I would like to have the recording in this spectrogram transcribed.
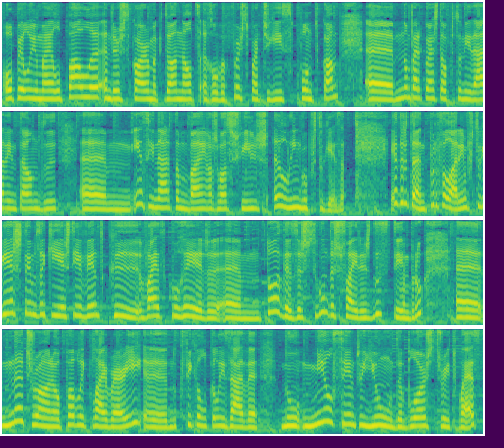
ou pelo e-mail paula underscore mcdonald arroba firstportuguese.com. Eh, não percam esta oportunidade então de eh, ensinar também aos vossos filhos a língua portuguesa. Entretanto, por falar em português, temos aqui este evento que vai decorrer hum, todas as segundas-feiras de setembro uh, na Toronto Public Library, uh, que fica localizada no 1101 da Bloor Street West,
